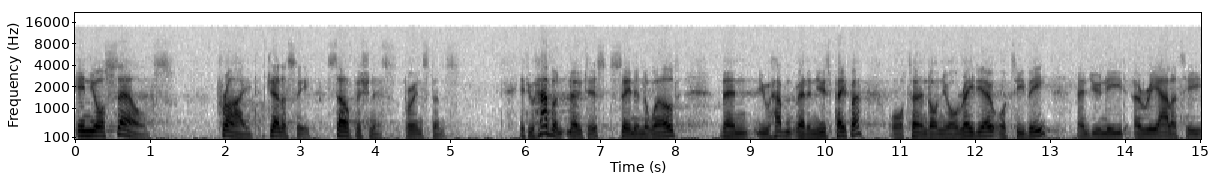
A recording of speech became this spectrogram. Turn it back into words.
in yourselves, pride, jealousy, selfishness, for instance. If you haven't noticed sin in the world, then you haven't read a newspaper or turned on your radio or TV, and you need a reality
